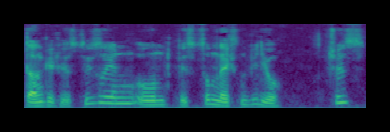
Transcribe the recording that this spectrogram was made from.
Danke fürs Zusehen und bis zum nächsten Video. Tschüss.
